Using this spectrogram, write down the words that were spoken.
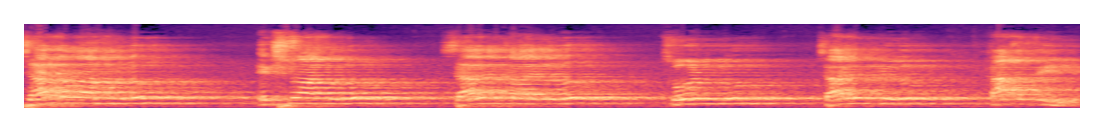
శాతవాహనులు ఇక్ష్వాకులు శాలంకాయులు చోళులు చాళుక్యులు కాకతీయులు.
